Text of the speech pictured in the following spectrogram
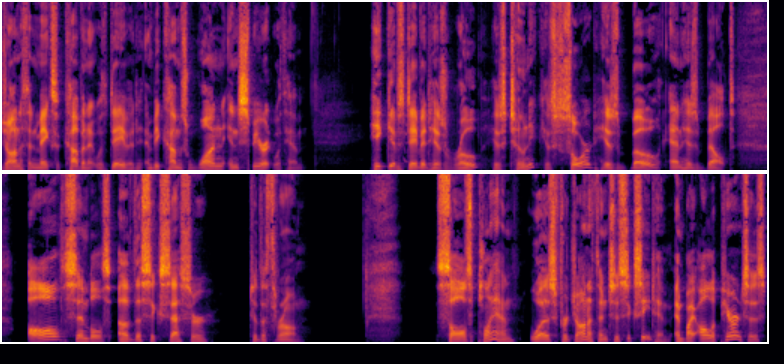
Jonathan makes a covenant with David and becomes one in spirit with him. He gives David his robe, his tunic, his sword, his bow, and his belt, all symbols of the successor to the throne. Saul's plan was for Jonathan to succeed him. And by all appearances,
